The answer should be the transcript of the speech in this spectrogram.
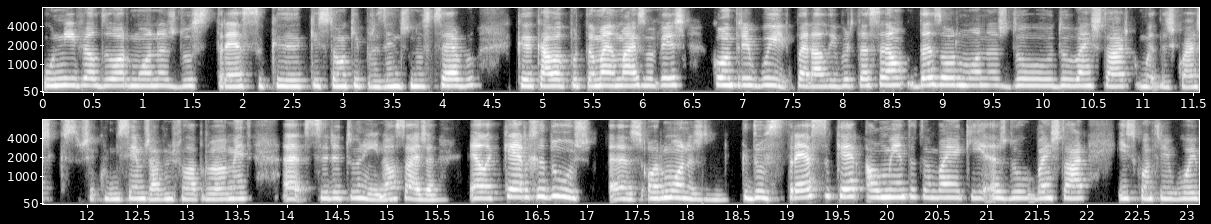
o nível de hormonas do stress que, que estão aqui presentes no cérebro, que acaba por também, mais uma vez, contribuir para a libertação das hormonas do, do bem-estar, uma das quais que conhecemos, já vamos falar provavelmente, a serotonina, ou seja, ela quer reduz as hormonas do stress, quer aumenta também aqui as do bem-estar, isso contribui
